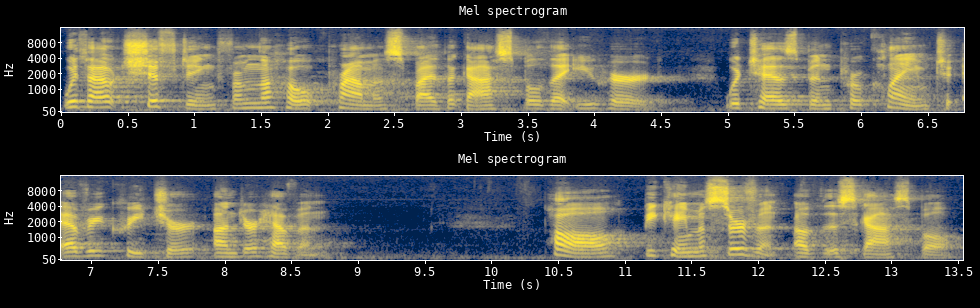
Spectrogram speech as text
without shifting from the hope promised by the gospel that you heard, which has been proclaimed to every creature under heaven. Paul became a servant of this gospel.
